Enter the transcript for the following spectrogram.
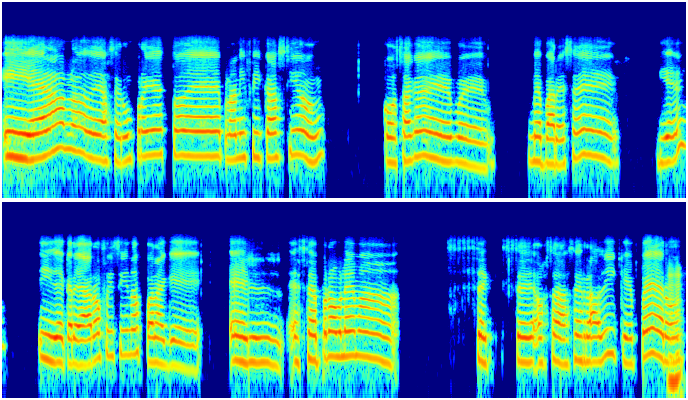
Y él habla de hacer un proyecto de planificación, cosa que pues, me parece bien, y de crear oficinas para que el, ese problema se, se, o sea, se radique, pero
